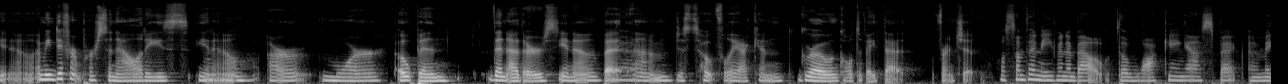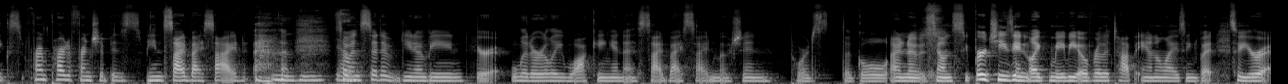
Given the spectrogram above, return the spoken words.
you know i mean different personalities you know are more open than others you know but Yeah. um, just hopefully i can grow and cultivate that friendship Well, something even about the walking aspect uh, makes part of friendship is being side by side. So Mm-hmm. Yeah. instead of you know being you're literally walking in a side by side motion towards the goal. I know it sounds super cheesy and like maybe over the top analyzing, but so you're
